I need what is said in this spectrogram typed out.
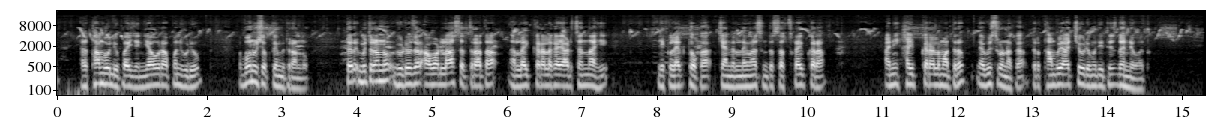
थांबवली पाहिजे यावर आपण व्हिडिओ बनवू शकतो मित्रांनो. तर मित्रांनो व्हिडिओ जर आवडला असेल तर आता लाईक करायला काही अडचण नाही. एक लाईक ठोका चॅनल नवीन असेल तर सबस्क्राईब करा आणि हाईप करायला मात्र विसरू नका. तर थांबूया आजच्या व्हिडिओमध्ये. इथेच धन्यवाद.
